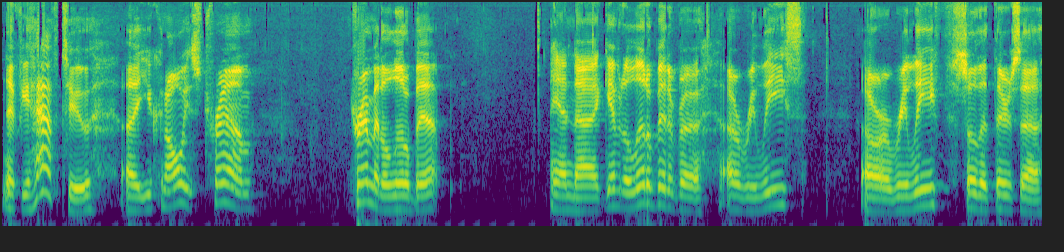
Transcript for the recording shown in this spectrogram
And if you have to, uh, you can always trim trim it a little bit and uh, give it a little bit of a, a, release or a relief so that there's a,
